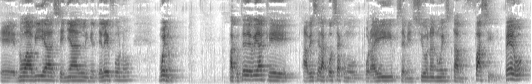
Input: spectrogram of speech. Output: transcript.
eh, no había señal en el teléfono. Bueno, para que ustedes vean que a veces la cosa como por ahí se menciona no es tan fácil, pero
